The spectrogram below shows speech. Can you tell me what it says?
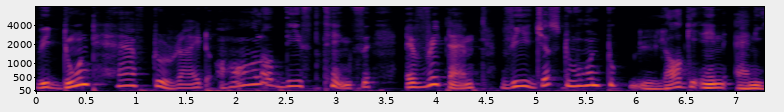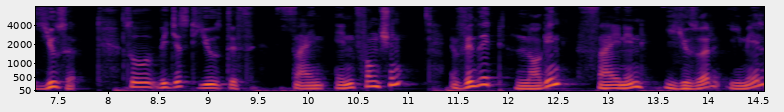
we don't have to write all of these things every time we just want to log in any user. So we just use this sign in function visit login sign in user email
